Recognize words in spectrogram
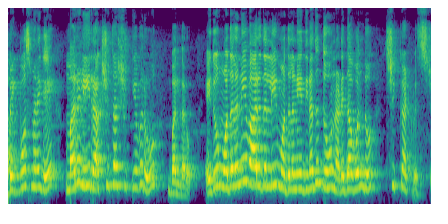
ಬಿಗ್ ಬಾಸ್ ಮನೆಗೆ ಮರಳಿ ರಕ್ಷಿತಾ ಶೆಟ್ಟಿಯವರು ಬಂದರು. ಇದು ಮೊದಲನೇ ವಾರದಲ್ಲಿ ಮೊದಲನೇ ದಿನದಂದು ನಡೆದ ಒಂದು ಚಿಕ್ಕ ಟ್ವಿಸ್ಟ್.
